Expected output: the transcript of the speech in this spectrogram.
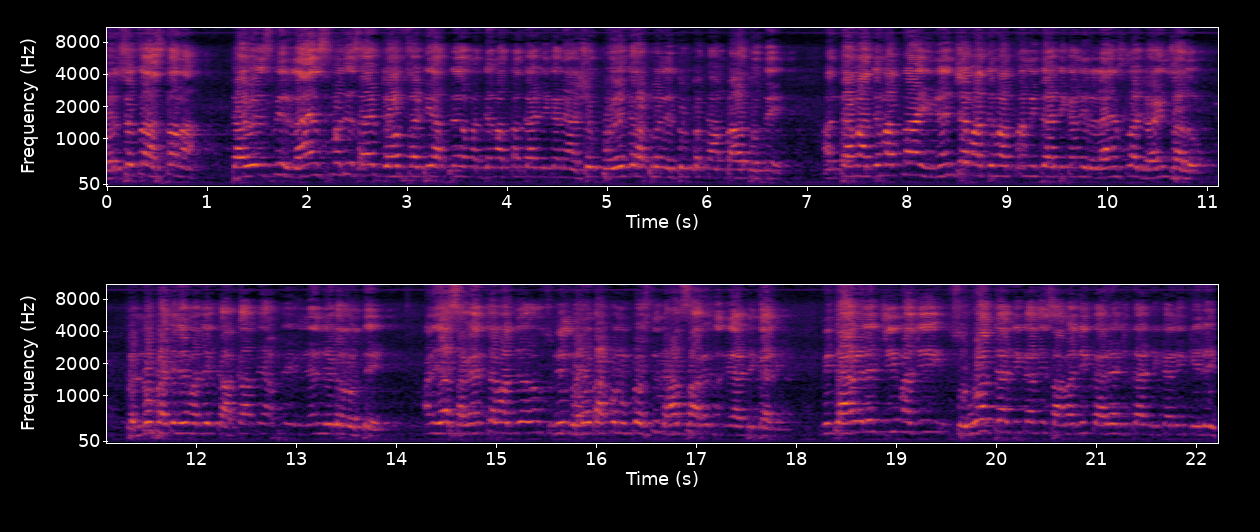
वर्षाचा असताना त्यावेळेस मी रिलायन्समध्ये साहेब जॉबसाठी आपल्या माध्यमातून त्या ठिकाणी अशोक पोळेकर आपलं नेतृत्व काम पाहत होते. आणि त्या माध्यमातून युनियनच्या माध्यमातून मी त्या ठिकाणी रिलायन्सला जॉईन झालो. खंडू पाटील हे माझे काका ते आपले युनियन लीडर होते. आणि या सगळ्यांच्या माध्यमातून सुनील भरत आपण उपस्थित आहात सारे या ठिकाणी. मी त्यावेळेस जी माझी सुरुवात त्या ठिकाणी सामाजिक कार्याची त्या ठिकाणी केली.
